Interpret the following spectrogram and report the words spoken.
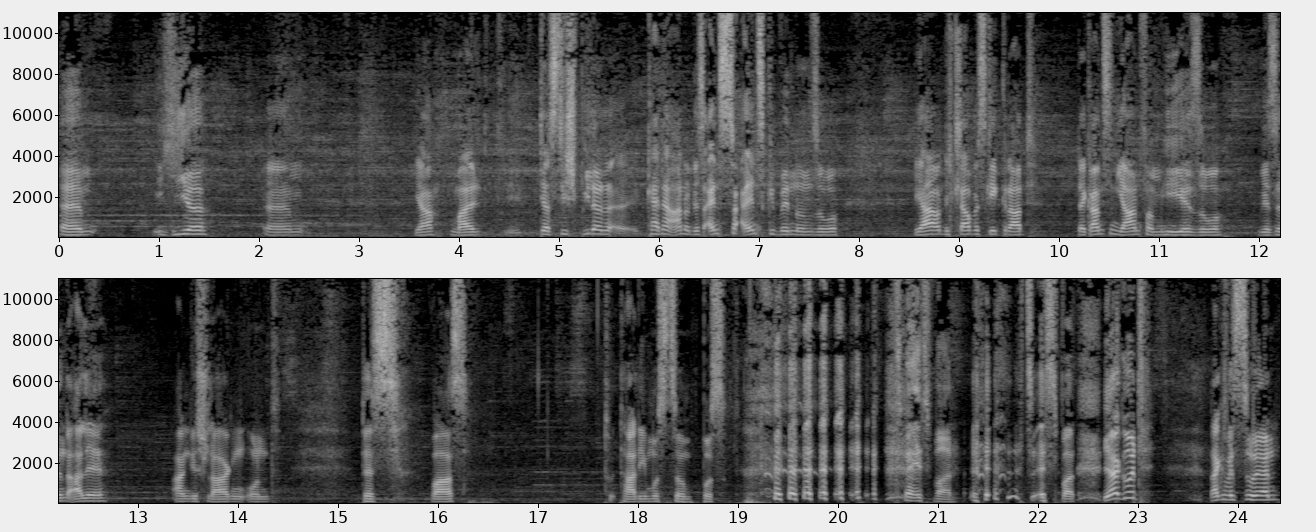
ähm, hier ähm, ja, mal, dass die Spieler, äh, keine Ahnung, das 1 zu 1 gewinnen und so. Ja, und ich glaube, es geht gerade der ganzen Jahren Familie so. Wir sind alle angeschlagen und das war's. Tali muss zum Bus. Zur S-Bahn. Zur S-Bahn. Ja gut. Danke fürs Zuhören.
